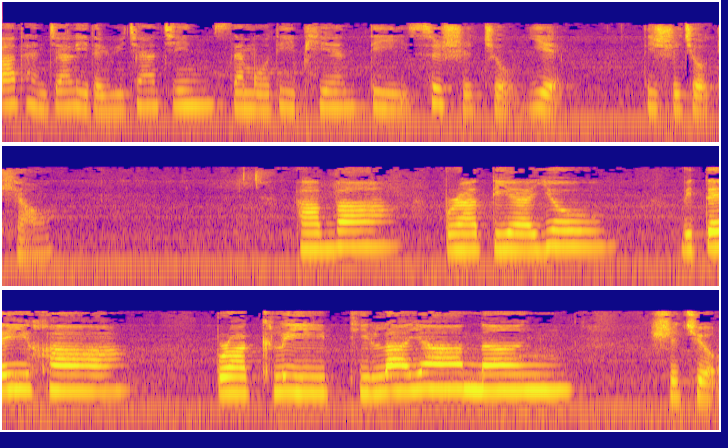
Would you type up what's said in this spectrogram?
巴坦加里的瑜伽经三摩地篇第四十九页，第十九条。Pava Pradyayo Videha Praklitilayanang。十九，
